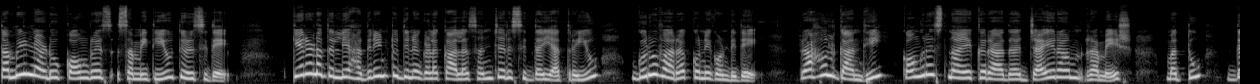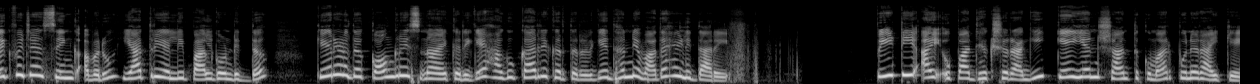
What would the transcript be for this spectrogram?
ತಮಿಳುನಾಡು ಕಾಂಗ್ರೆಸ್ ಸಮಿತಿಯು ತಿಳಿಸಿದೆ. ಕೇರಳದಲ್ಲಿ ಹದಿನೆಂಟು ದಿನಗಳ ಕಾಲ ಸಂಚರಿಸಿದ್ದ ಯಾತ್ರೆಯು ಗುರುವಾರ ಕೊನೆಗೊಂಡಿದೆ. ರಾಹುಲ್ ಗಾಂಧಿ, ಕಾಂಗ್ರೆಸ್ ನಾಯಕರಾದ ಜೈರಾಮ್ ರಮೇಶ್ ಮತ್ತು ದಿಗ್ವಿಜಯ್ ಸಿಂಗ್ ಅವರು ಯಾತ್ರೆಯಲ್ಲಿ ಪಾಲ್ಗೊಂಡಿದ್ದ ಕೇರಳದ ಕಾಂಗ್ರೆಸ್ ನಾಯಕರಿಗೆ ಹಾಗೂ ಕಾರ್ಯಕರ್ತರಿಗೆ ಧನ್ಯವಾದ ಹೇಳಿದ್ದಾರೆ. ಪಿಟಿಐ ಉಪಾಧ್ಯಕ್ಷರಾಗಿ ಕೆಎನ್ ಶಾಂತಕುಮಾರ್ ಪುನರಾಯ್ಕೆ.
